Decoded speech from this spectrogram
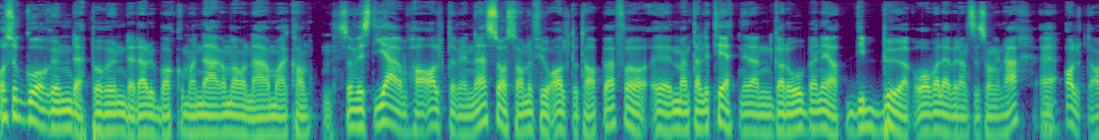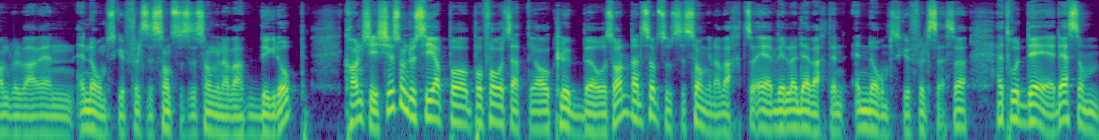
Og så går runde på runde der du bare kommer nærmere og nærmere kanten. Så hvis Jerv har alt å vinne, så har Sandefjord alt å tape. For uh, mentaliteten i den garderoben er at de bør overleve denne sesongen her. Uh, alt annet vil være en enorm skuffelse, sånn som sesongen har vært bygd opp. Kanskje ikke som du sier på, på forutsetninger og klubb og sånn, men sånn som sesongen har vært, så er, ville det vært en enorm skuffelse. Så jeg tror det er det som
